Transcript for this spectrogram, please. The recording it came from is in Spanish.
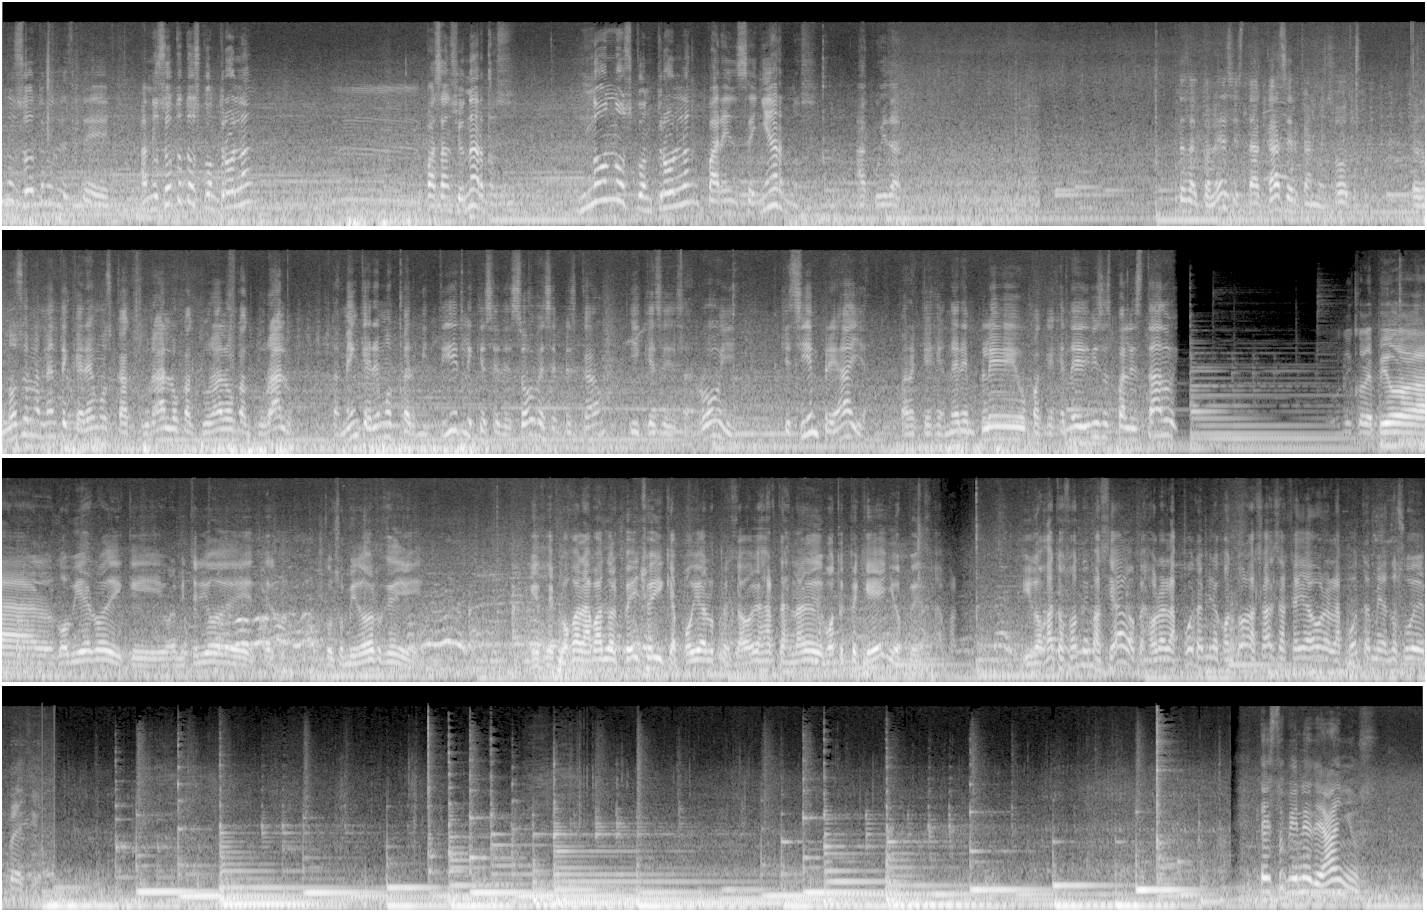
nosotros, este, a nosotros nos controlan mm, para sancionarnos. No nos controlan para enseñarnos a cuidar. Estas actualidades está acá cerca de nosotros. Pero no solamente queremos capturarlo, capturarlo, capturarlo. También queremos permitirle que se desove ese pescado y que se desarrolle, que siempre haya, para que genere empleo, para que genere divisas para el Estado. Único le pido al gobierno y que, al Ministerio de- del Consumidor que, se ponga la mano al pecho y que apoye a los pescadores artesanales de botes pequeños. pues. Y los gatos son demasiados, pues las potas, mira, con todas las salsas que hay ahora, las potas, mira, no sube de precio. Esto viene de años,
